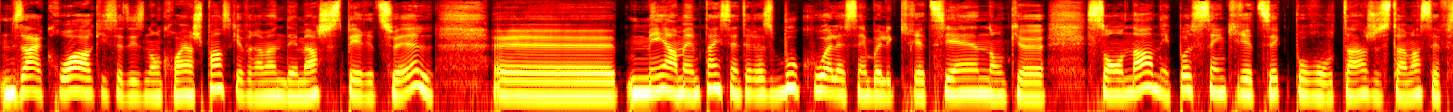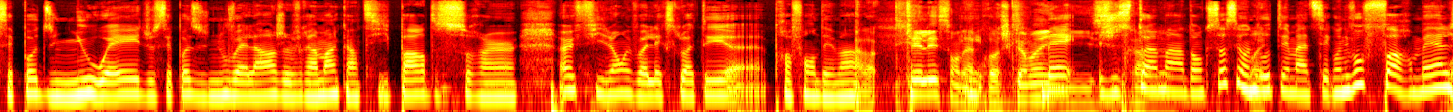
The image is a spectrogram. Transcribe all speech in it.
misère à croire qu'il se dise non-croyant. Je pense qu'il y a vraiment une démarche spirituelle. mais en même temps, il s'intéresse beaucoup à la symbolique chrétienne. Donc, son art n'est pas syncrétique pour autant. Justement, c'est pas du New Age ou c'est pas du Nouvel Âge. Vraiment, quand il part sur un, un filon, il va l'exploiter euh, profondément. Alors, quelle est son approche? Comment ben, il Justement, donc ça, c'est au niveau thématique. Au niveau formel,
